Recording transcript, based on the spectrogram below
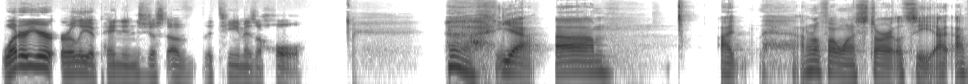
what are your early opinions just of the team as a whole? yeah. Um, I I don't know if I want to start. Let's see. I I,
